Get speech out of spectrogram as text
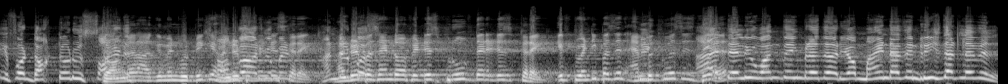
if a doctor who's solid, Stronger argument would be that 100% is correct. 100% 100% of it is proved that it is correct. If 20% ambiguous is there... I'll tell you one thing, brother. Your mind hasn't reached that level.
